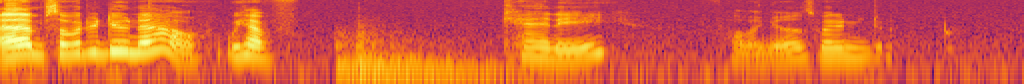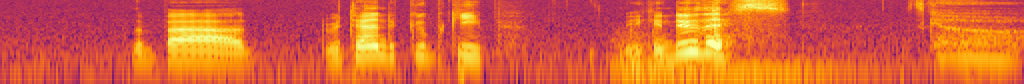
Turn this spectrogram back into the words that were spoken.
Um, so what do we do now? We have Kenny following us. What do we do? The bad. Return to Kupa Keep. We can do this. Let's go.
